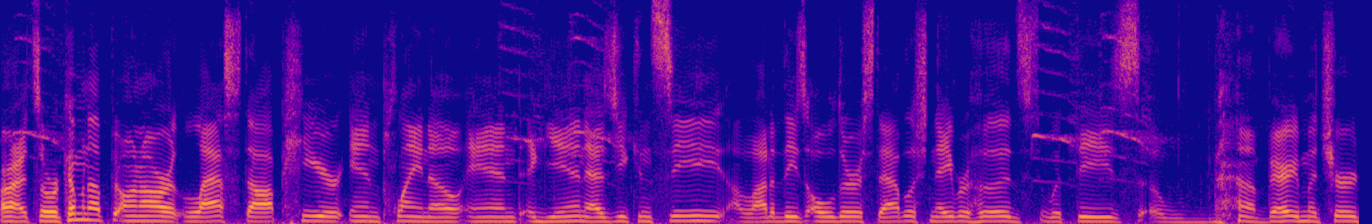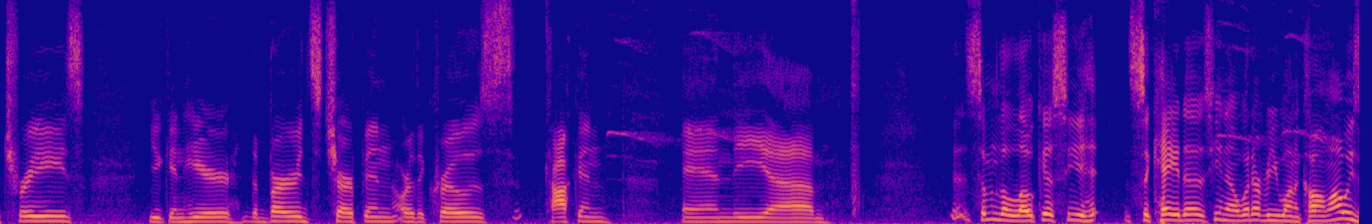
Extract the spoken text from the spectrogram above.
All right, so we're coming up on our last stop here in Plano. And again, as you can see, a lot of these older established neighborhoods with these uh, very mature trees. You can hear the birds chirping or the crows cocking and the uh, some of the locusts, cicadas, you know, whatever you want to call them. I always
